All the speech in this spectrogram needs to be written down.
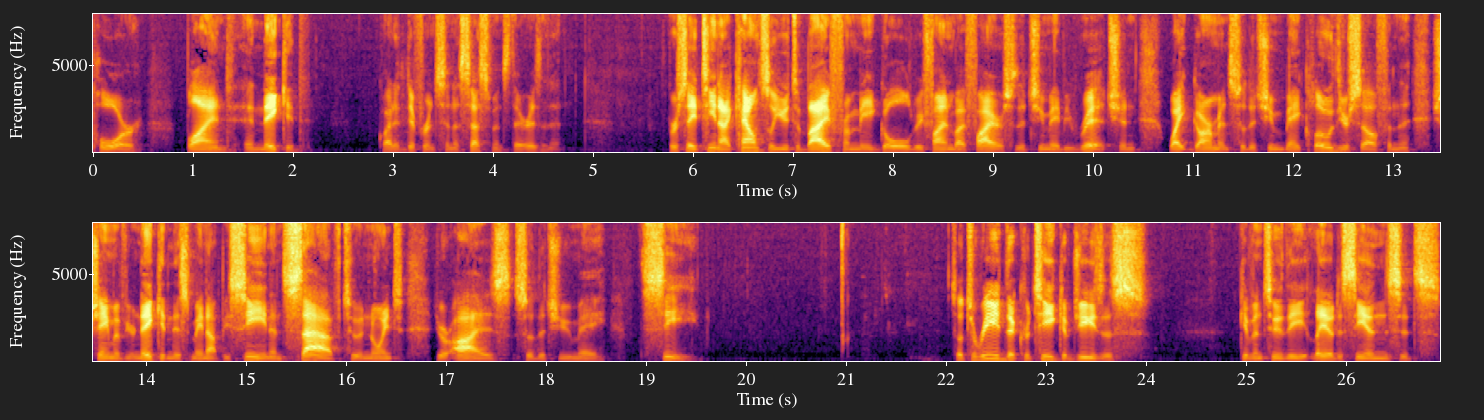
poor, blind, and naked. Quite a difference in assessments there, isn't it? Verse 18 I counsel you to buy from me gold refined by fire, so that you may be rich, and white garments, so that you may clothe yourself, and the shame of your nakedness may not be seen, and salve to anoint your eyes, so that you may see. So, to read the critique of Jesus given to the Laodiceans, it's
